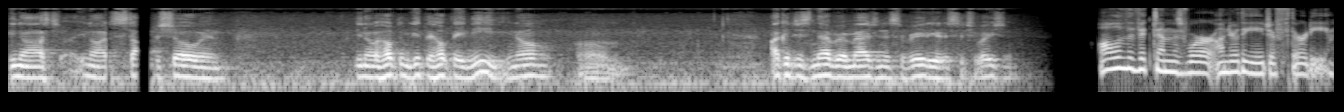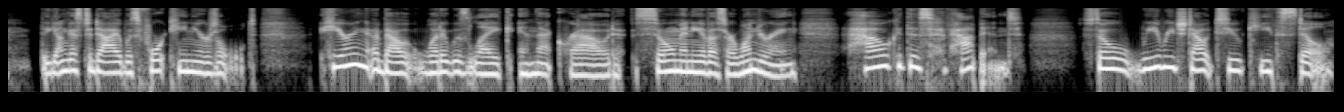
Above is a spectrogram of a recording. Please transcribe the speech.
you know, I, you know, I stop the show and, you know, help them get the help they need. You know, um, I could just never imagine the severity of the situation. All of the victims were under the age of 30. The youngest to die was 14 years old hearing about what it was like in that crowd, so many of us are wondering how could this have happened? So we reached out to Keith Still.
